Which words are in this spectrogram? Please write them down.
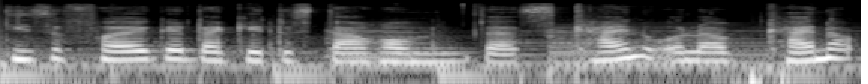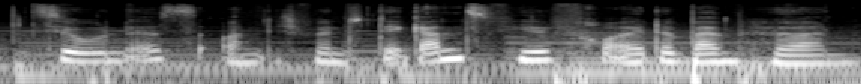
diese Folge, da geht es darum, dass kein Urlaub keine Option ist. Und ich wünsche dir ganz viel Freude beim Hören.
